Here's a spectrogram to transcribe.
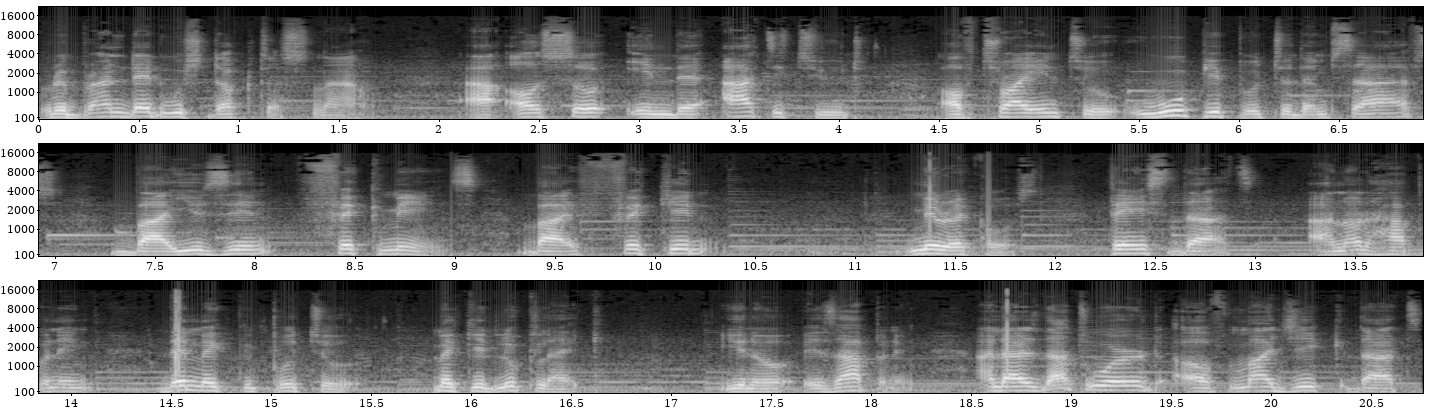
rebranded witch doctors now, are also in the attitude of trying to woo people to themselves by using fake means, by faking miracles, things that are not happening, they make people to make it look like, you know, is happening. And there's that word of magic that,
